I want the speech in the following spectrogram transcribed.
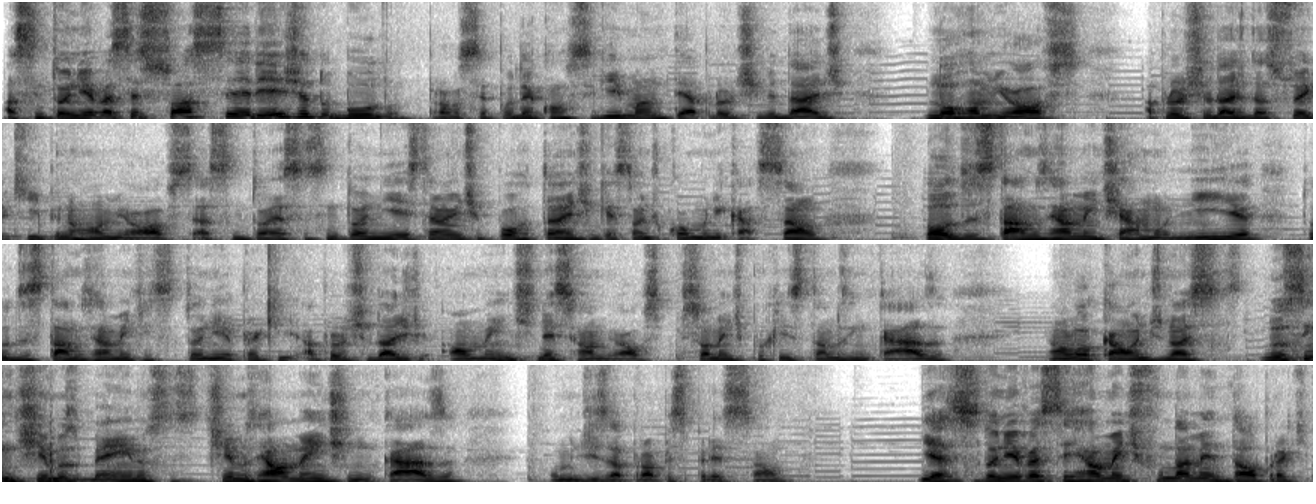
a sintonia vai ser só a cereja do bolo para você poder conseguir manter a produtividade no home office, a produtividade da sua equipe no home office. Essa sintonia é extremamente importante em questão de comunicação, todos estarmos realmente em harmonia, todos estarmos realmente em sintonia para que a produtividade aumente nesse home office, principalmente porque estamos em casa. É um local onde nós nos sentimos bem, nos sentimos realmente em casa, como diz a própria expressão. E essa sintonia vai ser realmente fundamental para que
